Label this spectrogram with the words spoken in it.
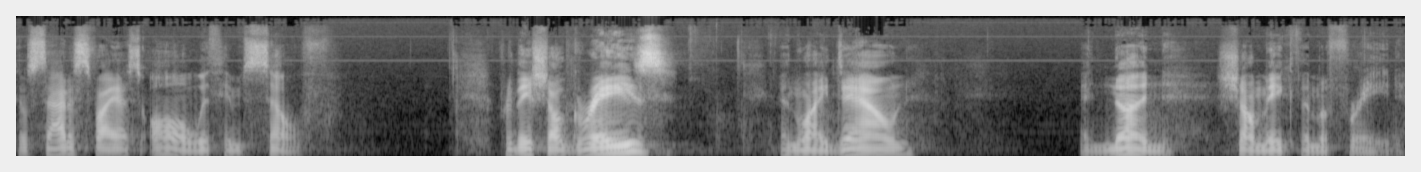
He'll satisfy us all with himself. For they shall graze and lie down, and none shall make them afraid.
